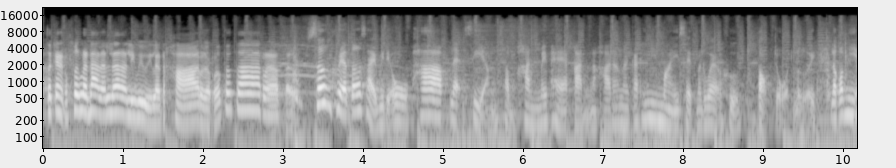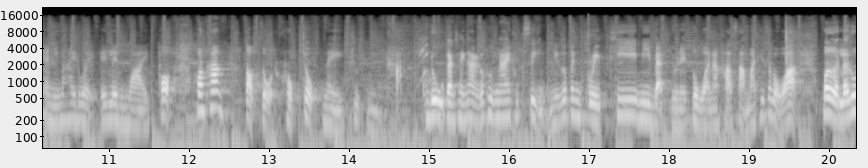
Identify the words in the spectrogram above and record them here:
เจอกันกับเฟื่องระดาและเรรีวิวอีกแล้วนะคะเรือรตตาระเตซึ่งครีเอเตอร์สายวิดีโอภาพและเสียงสำคัญไม่แพ้กันนะคะ ดังนั้นการที่มีไมค์เซตมาด้วยก็คือตอบโจทย์เลย แล้วก็มีอันนี้มาให้ด้วยไอ้เลนส์วายก็ค่อนข้างตอบโจทย์ครบจบในจุดนี้ค่ะ ดูการใช้งานก็คือง่ายทุกสิ่ง นี่ก็เป็นกริปที่มีแบตอยู่ในตัวนะคะ สามารถที่จะบอกว่าเปิดแล้วดู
